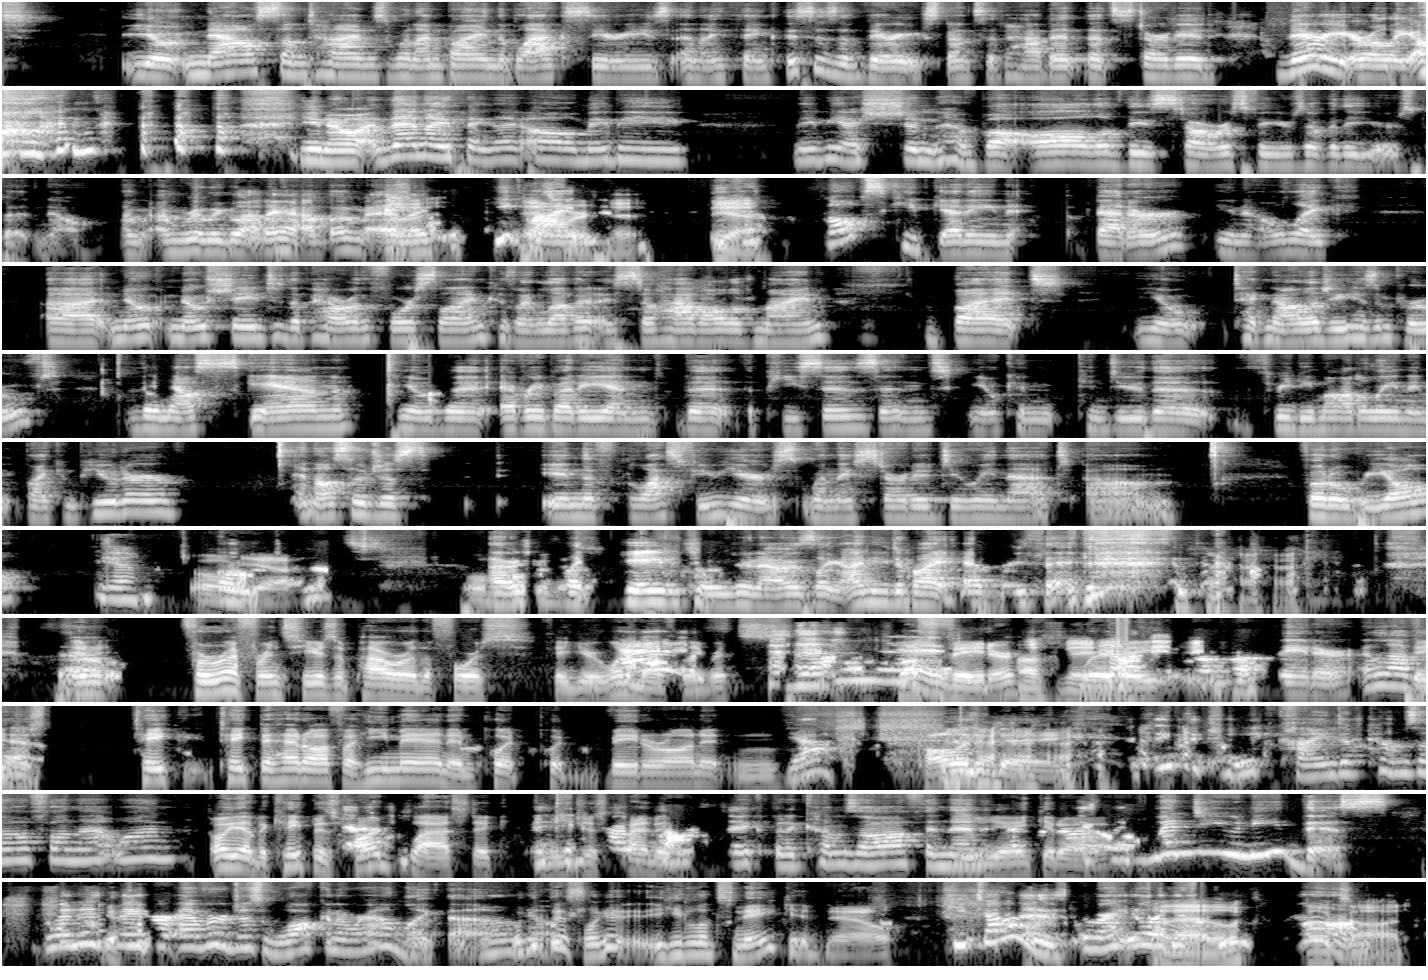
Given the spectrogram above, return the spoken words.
you know now sometimes when i'm buying the black series and i think this is a very expensive habit that started very early on you know and then i think like oh maybe maybe i shouldn't have bought all of these star wars figures over the years but no i'm, I'm really glad i have them and i keep buying it. Yeah. Sculpts keep getting better you know like uh no no shade to the power of the force line because i love it. I still have all of mine. But you know technology has improved. They now scan you know the everybody and the the pieces and you know can can do the 3d modeling in, by computer. And also just in the last few years when they started doing that um photo real Yeah. Oh yeah. Oh, i was just like game changer now i was like i need to buy everything And so, for reference, here's a Power of the Force figure, one of my favorites. yes. Buff Vader. Buff where Vader. I they, love Darth Vader. I love they him. just take take the head off of He-Man and put put Vader on it and yeah, call it a day. I think the cape kind of comes off on that one. oh yeah, the cape is hard plastic The and you just kind of plastic, but it comes off, and then yank it I off. like, when do you need this? When is Yeah. Vader ever just walking around like that? Look know. at this. Look at he looks naked now. He does, right? You're like, that "It's look- looks wrong." odd.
